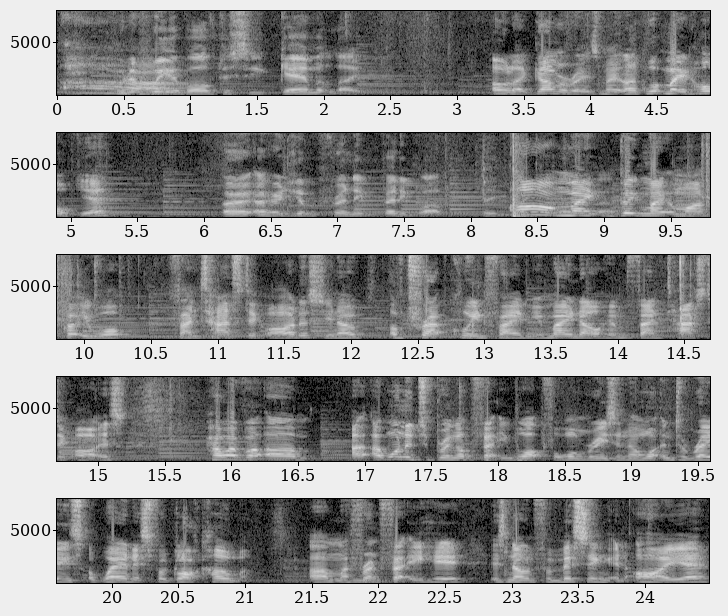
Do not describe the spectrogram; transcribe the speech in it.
What if we Ah. evolved to see gamma light? Oh, like gamma rays, mate. Like what made Hulk, yeah? All right, I heard you have a friend named Fetty Wap. Big Oh, mate, fan. big mate of mine, Fetty Wap. Fantastic artist, you know, of Trap Queen fame. You may know him. Fantastic artist. However, um, I, I wanted to bring up Fetty Wap for one reason. I wanted to raise awareness for glaucoma. Um, my friend Fetty here is known for missing an eye, yeah,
